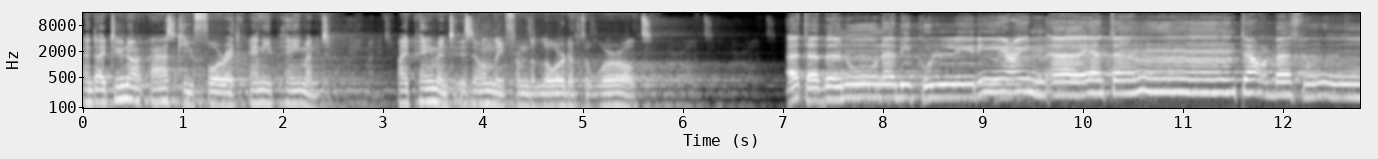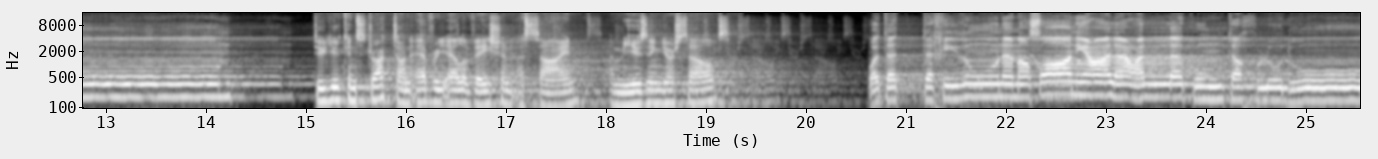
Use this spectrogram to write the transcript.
And I do not ask you for it any payment. My payment is only from the Lord of the worlds. أتبنون بكل ريع آية تعبثون Do you construct on every elevation a sign, amusing yourselves? وتتخذون مصانع لعلكم تخلدون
